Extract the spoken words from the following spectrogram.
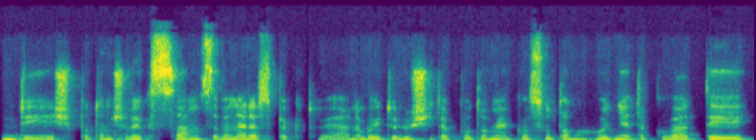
když potom člověk sám sebe nerespektuje, nebo i tu duši, tak potom jako jsou tam hodně takové ty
